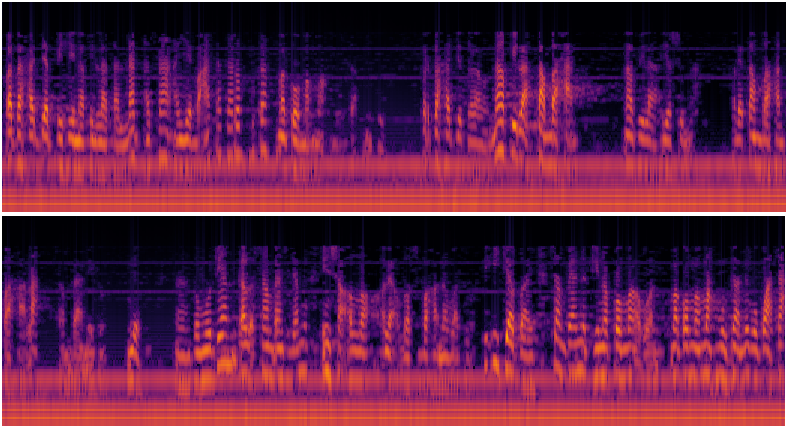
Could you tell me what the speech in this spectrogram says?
Fatahajjat bihi nafilatan lak asa ayyab'ataka rabbuka maqaman mahmuda. Bertahajud dalam nafilah tambahan. Nafilah ya sunnah. Ada tambahan pahala sampean itu. Nah, kemudian kalau sampean sudah insya Allah oleh Allah Subhanahu wa taala. Diijabahi. Sampean dina pemawon maqam mahmudan niku kuasa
